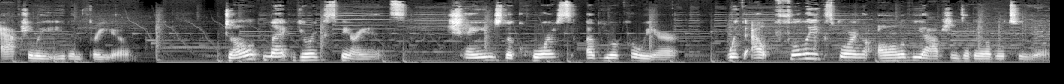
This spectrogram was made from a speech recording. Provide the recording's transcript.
actually even for you. Don't let your experience change the course of your career without fully exploring all of the options available to you.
